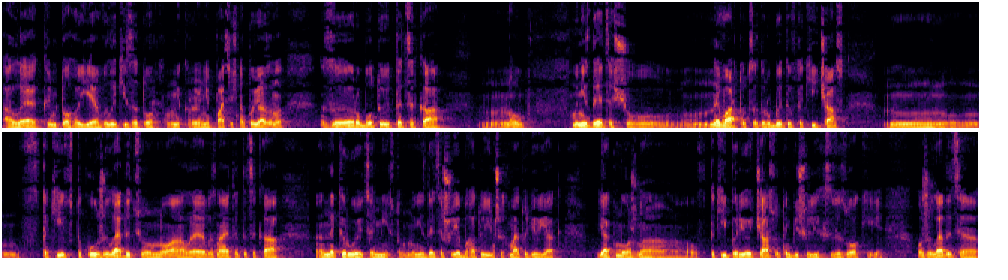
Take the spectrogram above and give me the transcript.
але крім того, є великий затор в мікрорайоні Пасічна пов'язано з роботою ТЦК. Ну, мені здається, що не варто це робити в такий час, в, такі, в таку желедицю. Ну але ви знаєте, ТЦК не керується містом. Мені здається, що є багато інших методів, як, як можна в такий період часу, тим більше ліг зв'язок і ожеледиться.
